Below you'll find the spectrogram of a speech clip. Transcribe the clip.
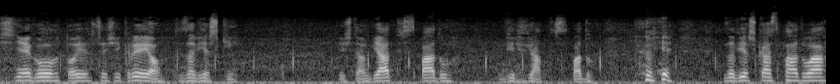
śniegu to jeszcze się kryją te zawieszki. Gdzieś tam wiatr spadł. Wiatr spadł. Zawieszka spadła.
